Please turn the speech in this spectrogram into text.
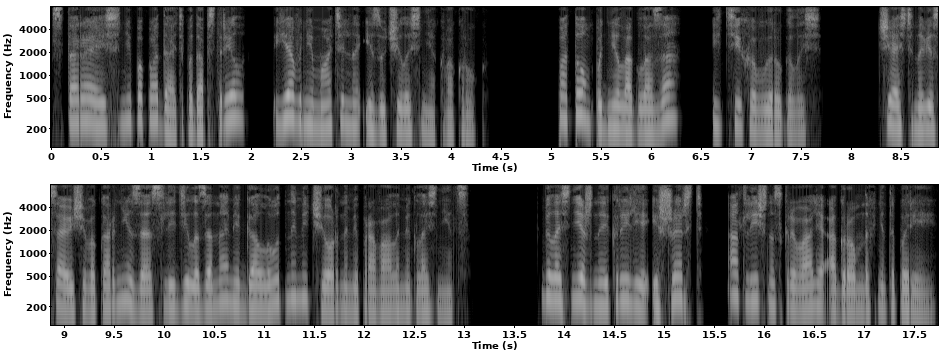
Стараясь не попадать под обстрел, я внимательно изучила снег вокруг. Потом подняла глаза и тихо выругалась. Часть нависающего карниза следила за нами голодными черными провалами глазниц. Белоснежные крылья и шерсть отлично скрывали огромных нетопырей.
